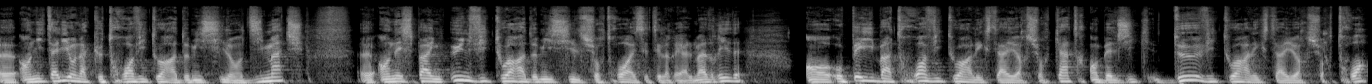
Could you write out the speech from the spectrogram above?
Euh, en Italie, on n'a que trois victoires à domicile en dix matchs. Euh, en Espagne, une victoire à domicile sur trois et c'était le Real Madrid. En- aux Pays-Bas, trois victoires à l'extérieur sur quatre. En Belgique, deux victoires à l'extérieur sur trois.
